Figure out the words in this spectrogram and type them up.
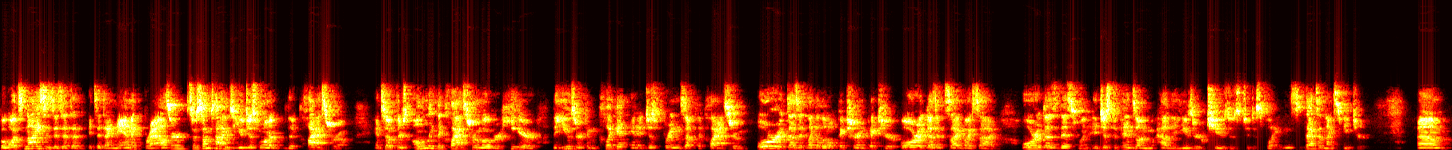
But what's nice is, is it's, a, it's a dynamic browser. So sometimes you just want the classroom. And so if there's only the classroom over here, the user can click it and it just brings up the classroom. Or it does it like a little picture in picture, or it does it side by side, or it does this one. It just depends on how the user chooses to display. And that's a nice feature. Um,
